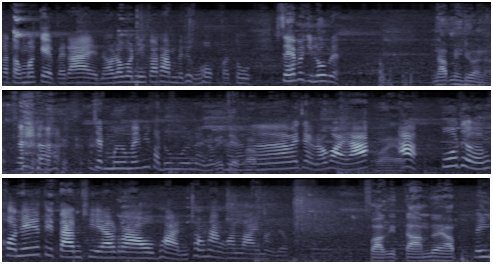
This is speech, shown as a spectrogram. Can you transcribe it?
ก็ต้องมาเก็บไปได้เนาะแล้ววันนี้ก็ทำไปถึง 6 ประตู เซฟไปกี่ลูกเนี่ย นับไม่ถ้วนครับ เจ็บมือไหมพี่ขอดูมือหน่อยลูกไม่เจ็บครับออไม่เจ็บแล้วไหวนะไหวครับ อะพูดถึงคนที่ติดตามเชียร์เราผ่านช่องทางออนไลน์หน่อยเร็วฝากติดตามด้วยครับ นี่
